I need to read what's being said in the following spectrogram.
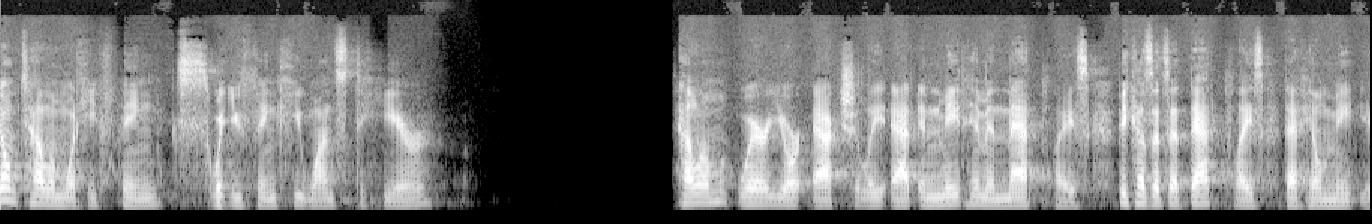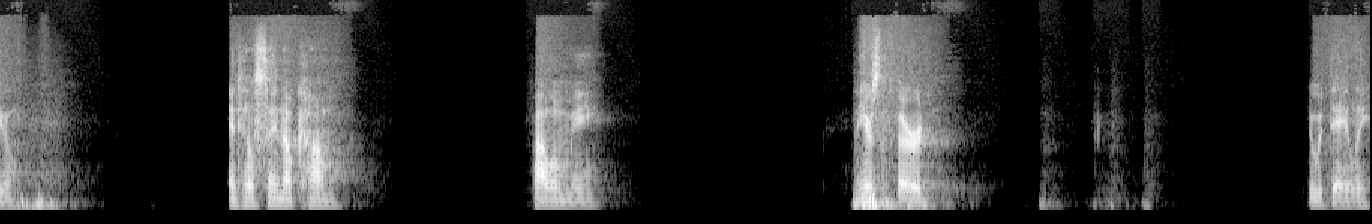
Don't tell him what he thinks, what you think he wants to hear. Tell him where you're actually at and meet him in that place because it's at that place that he'll meet you. And he'll say, Now come, follow me. And here's the third do it daily.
